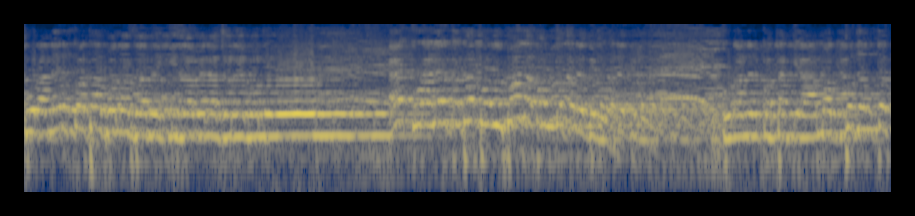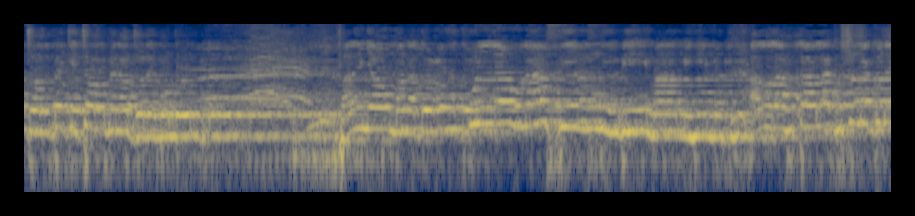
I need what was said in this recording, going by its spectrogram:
কোরআনের কথা বলা যাবে কি যাবে না, জোরে বলুন। কোরআনের কথা বলব না, বন্ধ করে দিব? কোরআনের কথা কি আমার পর্যন্ত চলবে কি চলবে না, জোরে বলুন। আল্লাহ ঘোষণা করে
